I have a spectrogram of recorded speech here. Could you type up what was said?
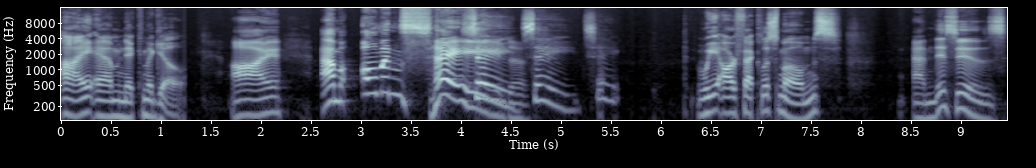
I am Nick McGill. I am Omen Sade. Say, say, say. We are Feckless Momes. And this is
